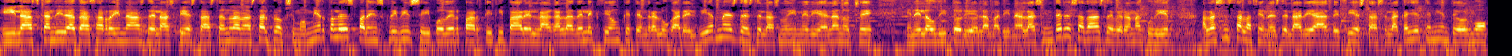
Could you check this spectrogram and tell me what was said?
Y las candidatas a reinas de las fiestas tendrán hasta el próximo miércoles para inscribirse y poder participar en la gala de elección que tendrá lugar el viernes desde las nueve y media de la noche en el auditorio de la Marina. Las interesadas deberán acudir a las instalaciones del área de fiestas en la calle Teniente Olmo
